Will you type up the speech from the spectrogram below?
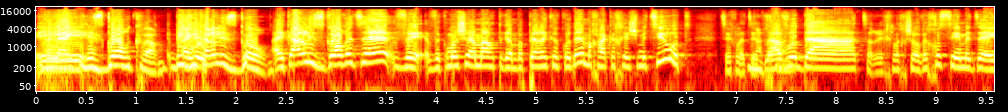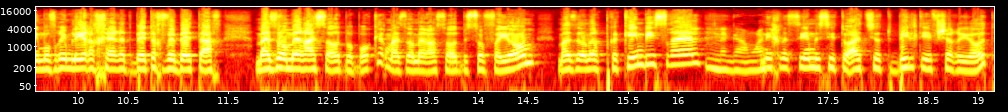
אה, ולסגור כבר. בדיוק. העיקר לסגור. העיקר לסגור את זה, ו- וכמו שאמרת גם בפרק הקודם, אחר כך יש מציאות. צריך לצאת נכון. מהעבודה, צריך לחשוב איך עושים את זה, אם עוברים לעיר אחרת, בטח ובטח. מה זה אומר ההסעות בבוקר, מה זה אומר ההסעות בסוף היום, מה זה אומר פקקים בישראל. לגמרי. נכנסים לסיטואציות בלתי אפשריות.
